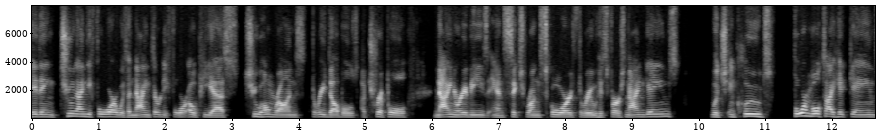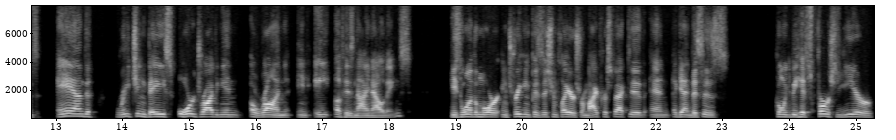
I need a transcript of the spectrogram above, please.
hitting 294 with a 934 OPS, two home runs, three doubles, a triple, nine ribbies, and six runs scored through his first nine games, which includes four multi hit games and reaching base or driving in a run in eight of his nine outings. He's one of the more intriguing position players from my perspective. And again, this is going to be his first year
